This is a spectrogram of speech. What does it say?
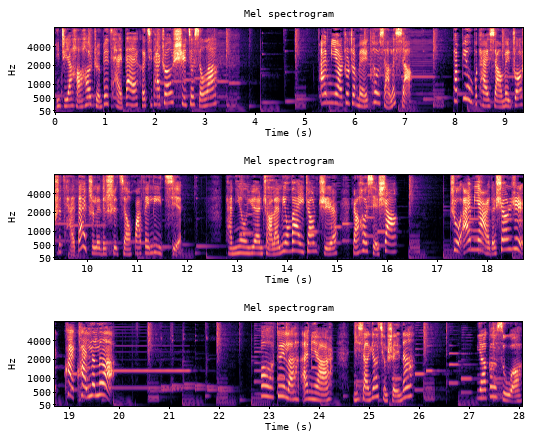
你只要好好准备彩带和其他装饰就行了。埃米尔皱着眉头想了想，他并不太想为装饰彩带之类的事情花费力气，他宁愿找来另外一张纸，然后写上“祝埃米尔的生日快快乐乐”。哦，对了，埃米尔，你想邀请谁呢？你要告诉我，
